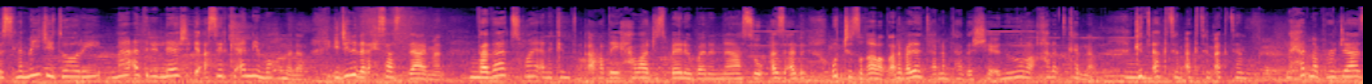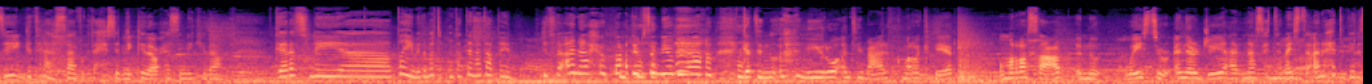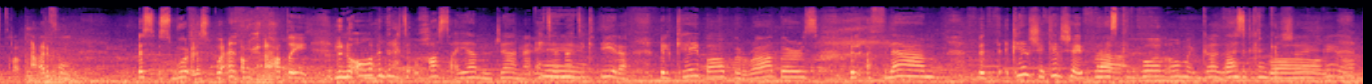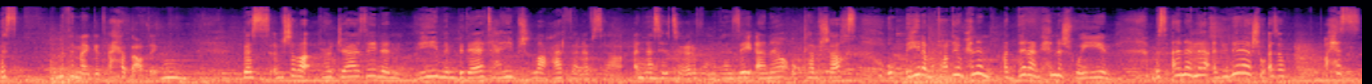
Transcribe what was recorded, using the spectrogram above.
بس لما يجي دوري ما أدري ليش أصير كأني مهملة. يجيني ذا الإحساس دائما ف that's why أنا كنت أعطي حواجز بيني وبين الناس وأزعل which is غلط. أنا بعدين تعلمت هذا الشيء إنه نورا خليني أتكلم. كنت أكتم أكتم أكتم. لحد ما برجازي قلت لها السالفه قلت أحس إني كذا وأحس إني كذا. قالت لي آه، طيب إذا ما تبغى تعطين لا تعطين قلت لها أنا أحب أعطي بس إني أبي آخذ. قالت انه نيرو انت معارفك مرة كثير. ومرة صعب إنه waste your energy على الناس حتى ما waste أنا حتى في ناس ترى أعرفهم. بس أسبوع لاسبوعين أروح أعطي لأنه أوه عندنا وخاصة أيام الجامعة. اهتماماتي كثيرة بال K-pop بال rappers بالأفلام بكل شيء كل شيء. ف basketball oh my God basketball أيوة. بس مثل ما قلت أحب أعطي. بس ما شاء الله برجازي لأن هي من بدايتها هي ما شاء الله عارفة نفسها. الناس اللي تعرفهم مثلا زي أنا وكم شخص وهي لما تعطيهم إحنا نقدرها إحنا شويين. بس أنا لا ليش أحس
